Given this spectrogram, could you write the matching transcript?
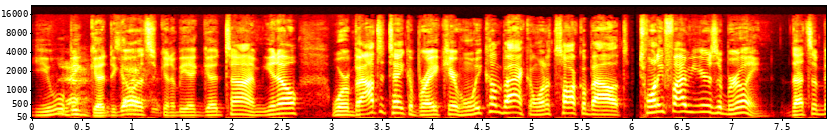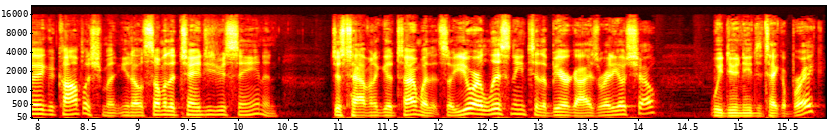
You will be good to go. It's going to be a good time. You know, we're about to take a break here. When we come back, I want to talk about 25 years of brewing. that's a big accomplishment. You know, some of the changes you've seen and just having a good time with it. So you are listening to the Beer Guys radio show. We do need to take a break,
